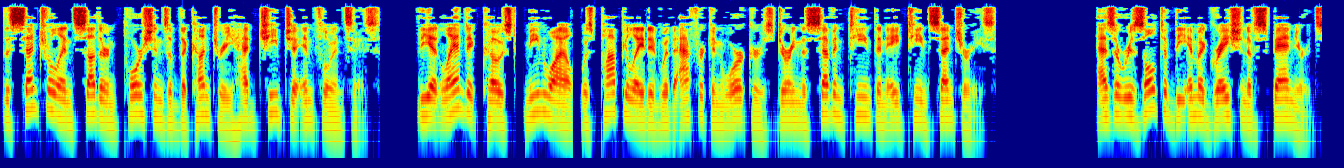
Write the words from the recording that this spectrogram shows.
The central and southern portions of the country had Chibcha influences. The Atlantic coast, meanwhile, was populated with African workers during the 17th and 18th centuries. As a result of the immigration of Spaniards,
